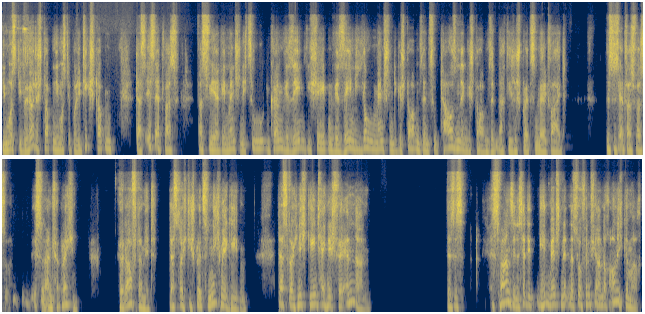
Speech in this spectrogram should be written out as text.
Die muss die Behörde stoppen, die muss die Politik stoppen. Das ist etwas, was wir den Menschen nicht zumuten können. Wir sehen die Schäden, wir sehen die jungen Menschen, die gestorben sind, zu Tausenden gestorben sind nach diesen Spritzen weltweit. Das ist etwas, was ist ein Verbrechen. Hört auf damit. Lasst euch die Spritzen nicht mehr geben. Lasst euch nicht gentechnisch verändern. Das ist, ist Wahnsinn. Das hätte, die Menschen hätten das vor fünf Jahren doch auch nicht gemacht.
